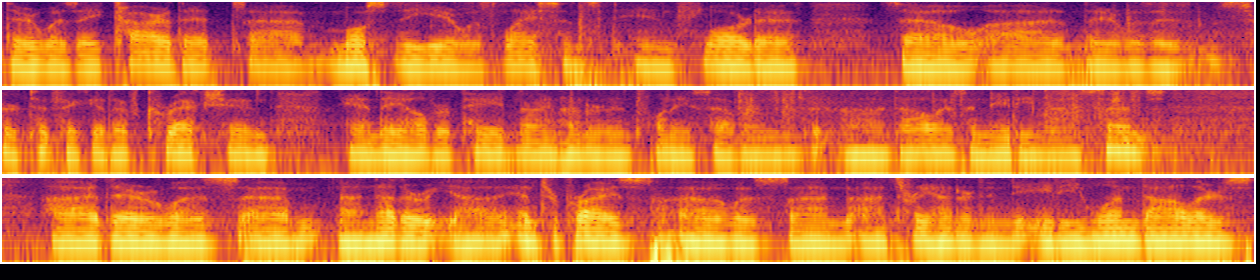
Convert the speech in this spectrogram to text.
There was a car that uh, most of the year was licensed in Florida, so uh, there was a certificate of correction, and they overpaid $927.89. Uh, There was um, another uh, enterprise uh, was on uh, $381,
